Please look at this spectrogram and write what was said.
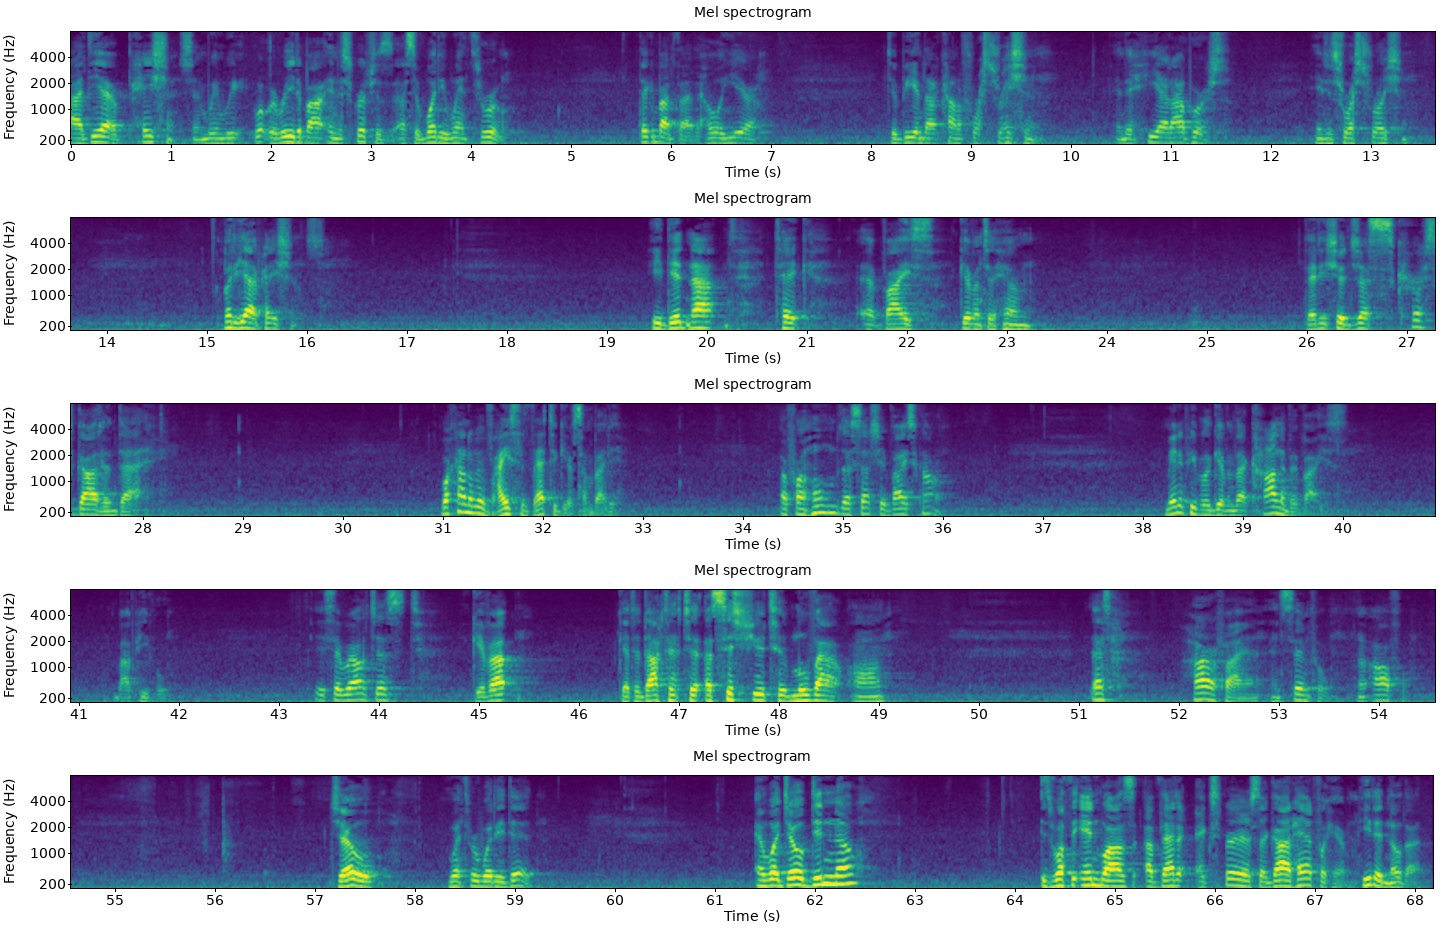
idea of patience and when we, what we read about in the scriptures as to what he went through. Think about that, the whole year, to be in that kind of frustration. And that he had outbursts in his frustration. But he had patience. He did not take advice given to him that he should just curse God and die. What kind of advice is that to give somebody? Or from whom does such advice come? Many people are given that kind of advice by people. They say, well, just give up, get the doctor to assist you to move out on. That's horrifying and sinful and awful. Job went through what he did. And what Job didn't know is what the end was of that experience that God had for him. He didn't know that.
